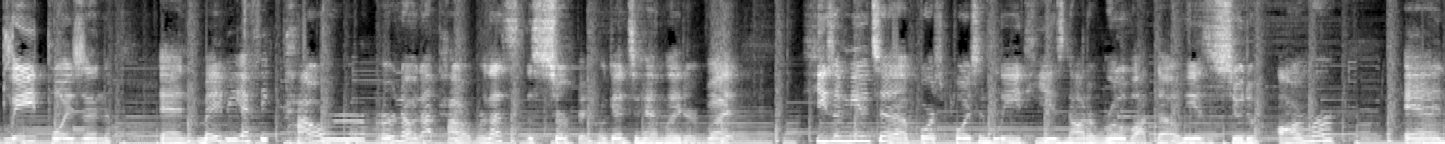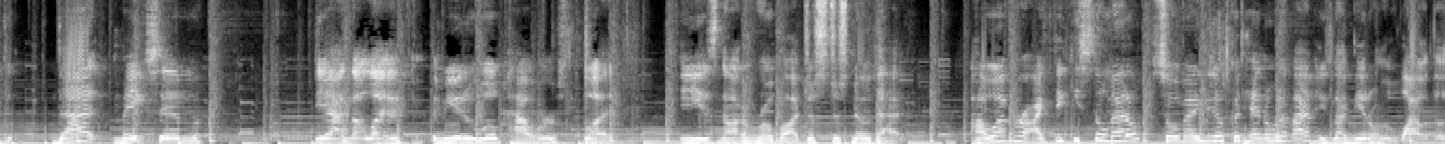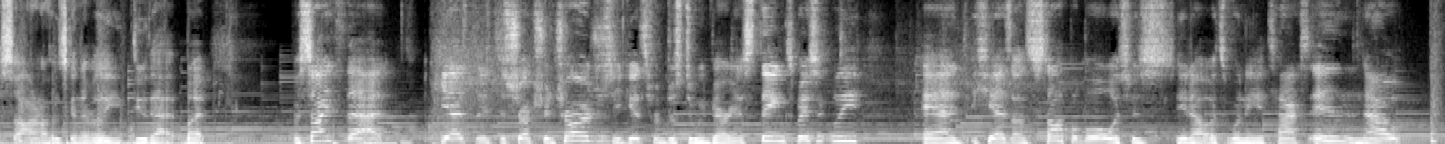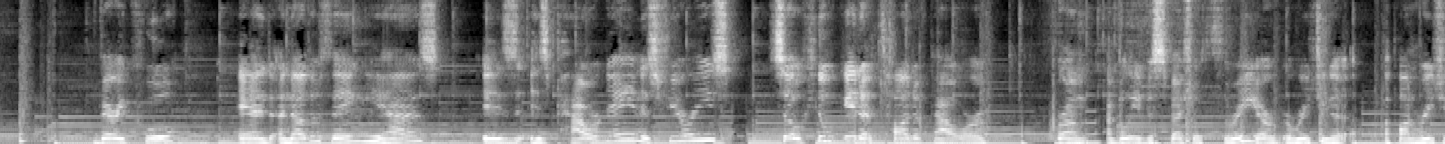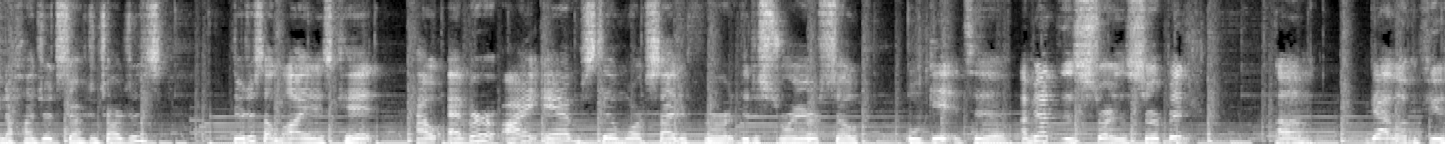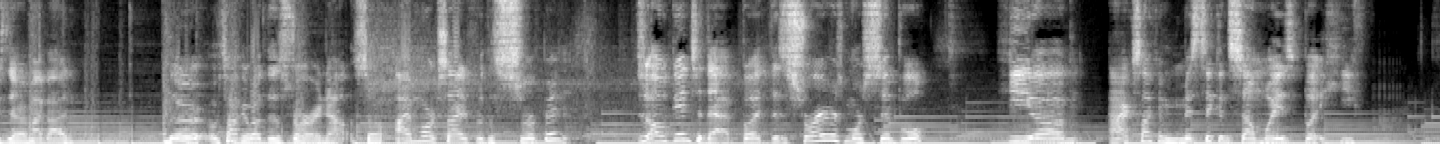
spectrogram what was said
bleed, poison, and maybe I think power or no, not power, but that's the serpent. We'll get into him later, but. He's immune to, of course, poison bleed. He is not a robot, though. He is a suit of armor, and that makes him, yeah, not like immune to will powers, but he is not a robot. Just, just know that. However, I think he's still metal, so Magneto could handle him. I haven't used Magneto in a while though, so I don't know who's gonna really do that. But besides that, he has these destruction charges he gets from just doing various things, basically. And he has Unstoppable, which is, you know, it's when he attacks in and out very cool. And another thing he has is his power gain, his furies. So he'll get a ton of power from, I believe, a special three or, or reaching a, upon reaching 100 destruction charges. There's just a lot in his kit. However, I am still more excited for the destroyer. So we'll get into, I mean, not the destroyer, the serpent. Um, got a little confused there. My bad they're, we're talking about the destroyer right now. So I'm more excited for the serpent. So I'll get into that, but the destroyer is more simple. He um, acts like a mystic in some ways, but he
